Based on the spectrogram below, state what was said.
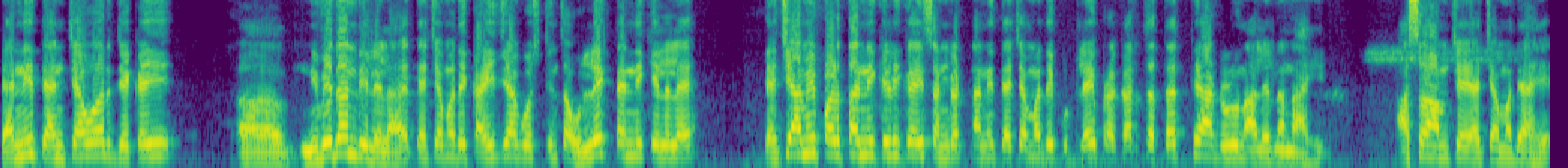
त्यांनी त्यांच्यावर जे काही निवेदन दिलेलं आहे त्याच्यामध्ये काही ज्या गोष्टींचा उल्लेख त्यांनी केलेला आहे त्याची आम्ही पडताळणी केली काही संघटनांनी त्याच्यामध्ये कुठल्याही प्रकारचं तथ्य आढळून आलेलं नाही असं आमच्या याच्यामध्ये आहे.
